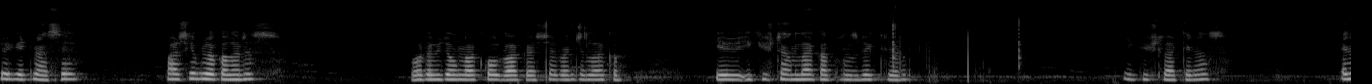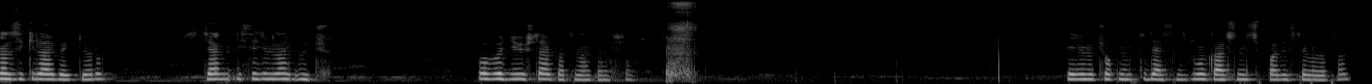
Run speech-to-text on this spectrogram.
Diyor gitmezse başka bir yok alırız. Bu arada video 10 dakika oldu arkadaşlar. Bence like at 2-3 tane like atmanızı bekliyorum. 2-3 like en az. En az 2 like bekliyorum. Sizden istediğim like 3. Bu videoyu 3 like atın arkadaşlar. Benimi çok mutlu dersiniz. Bunun karşılığında hiç para istemiyorum zaten.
